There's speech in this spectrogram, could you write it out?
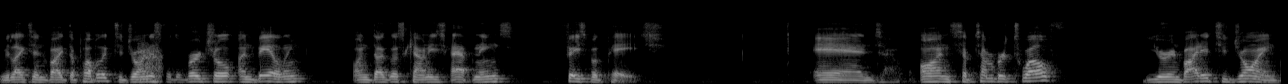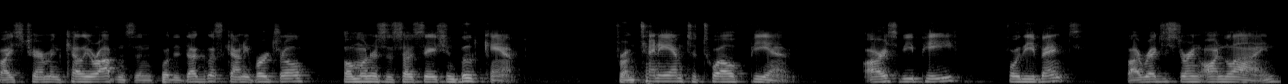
We'd like to invite the public to join us for the virtual unveiling on Douglas County's Happenings Facebook page. And on September 12th, you're invited to join Vice Chairman Kelly Robinson for the Douglas County Virtual Homeowners Association Boot Camp from 10 a.m. to 12 p.m. RSVP for the event by registering online,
